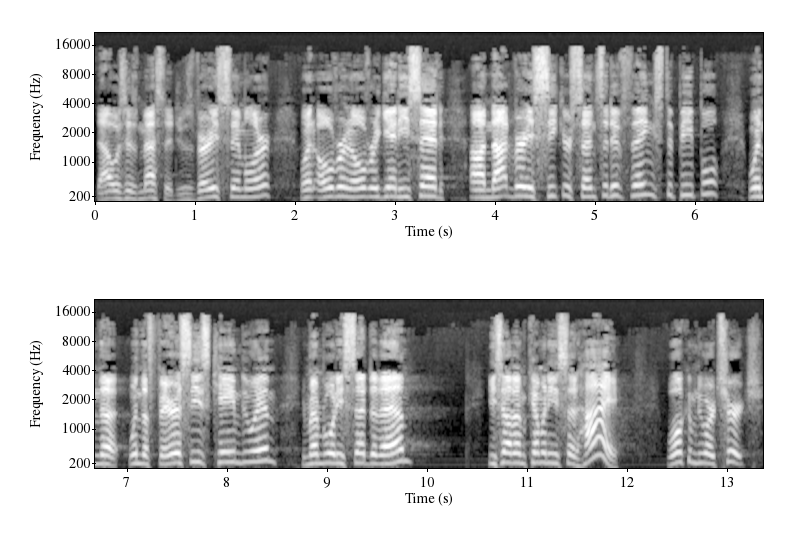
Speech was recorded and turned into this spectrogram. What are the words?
That was his message. It was very similar. Went over and over again. He said uh, not very seeker sensitive things to people. When the, when the Pharisees came to him, remember what he said to them? He saw them coming he said, Hi, welcome to our church.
